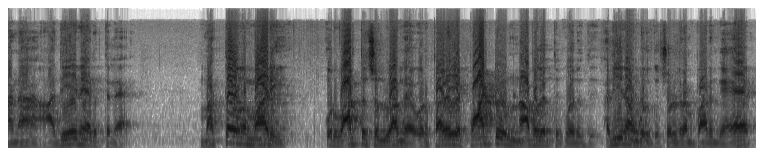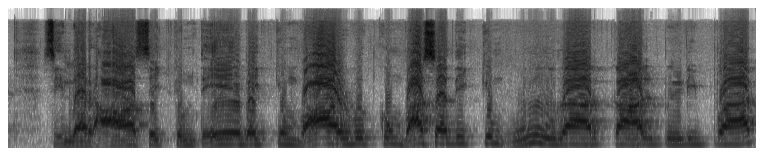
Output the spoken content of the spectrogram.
ஆனால் அதே நேரத்தில் மற்றவங்க மாதிரி ஒரு வார்த்தை சொல்லுவாங்க ஒரு பழைய பாட்டு ஒன்று ஞாபகத்துக்கு வருது. அதையும் நான் உங்களுக்கு சொல்கிறேன் பாருங்க. சிலர் ஆசைக்கும் தேவைக்கும் வாழ்வுக்கும் வசதிக்கும் ஊரார் கால் பிடிப்பார்.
